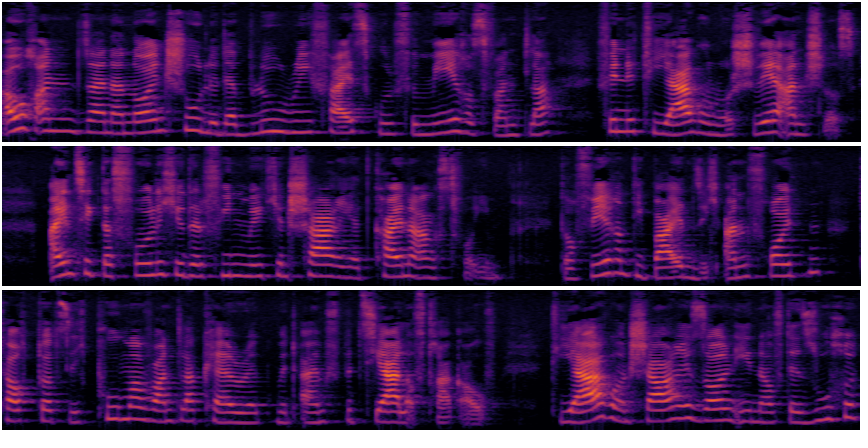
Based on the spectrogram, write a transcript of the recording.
Auch an seiner neuen Schule, der Blue Reef High School für Meereswandler, findet Tiago nur schwer Anschluss. Einzig das fröhliche Delfinmädchen Shari hat keine Angst vor ihm. Doch während die beiden sich anfreunden, taucht plötzlich Puma-Wandler Carrick mit einem Spezialauftrag auf. Tiago und Shari sollen ihn auf der Suche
